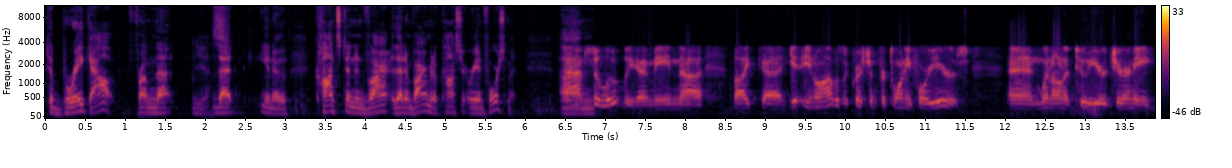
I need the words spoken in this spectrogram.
to break out from that Yes. that you know constant envir- that environment of constant reinforcement. Um, Absolutely. I mean, uh, like uh, you, you know, I was a Christian for 24 years, and went on a two-year journey,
